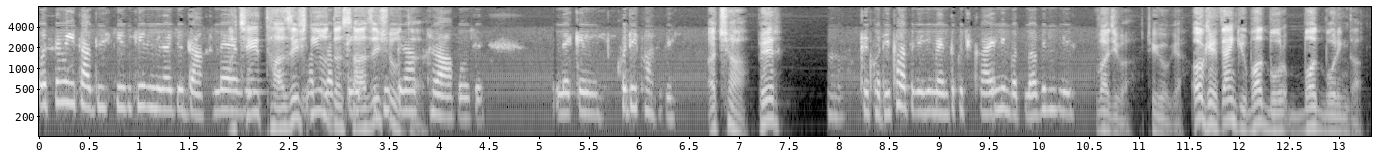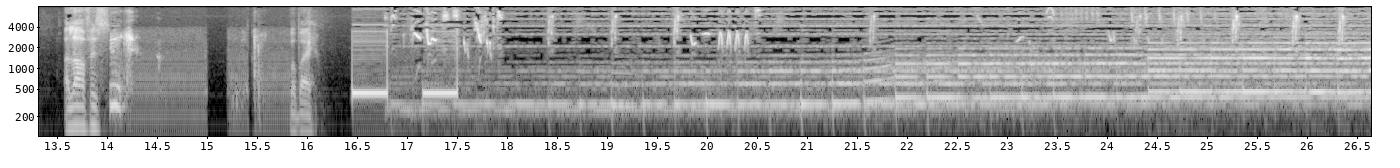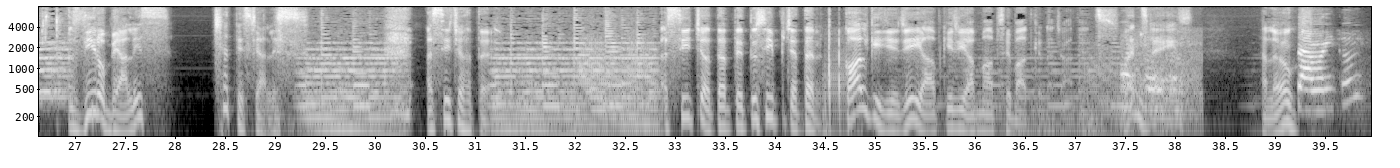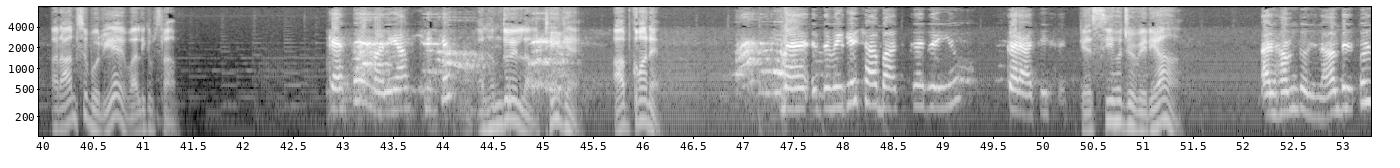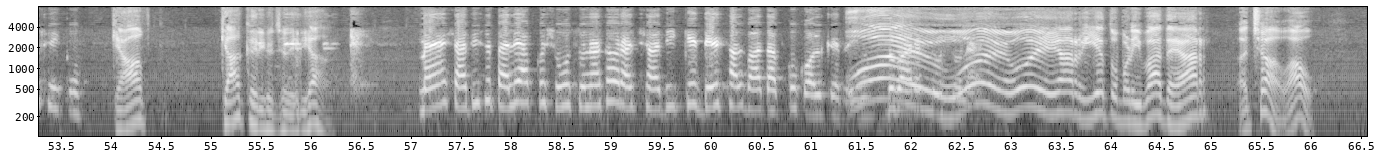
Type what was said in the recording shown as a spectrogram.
उसने मेरी साजिश की थी कि मेरा जो दाखिला है अच्छा थाजिश नहीं होता मतलब साजिश होता। है खराब हो जाए। लेकिन खुद ही फंस गई। अच्छा फिर? हाँ, खुद ही फंस गई मैंने तो कुछ कहा नहीं बदला भी नहीं। वाह जी वाह ठीक हो गया। ओके थैंक यू बहुत बहुत बोरिंग था। अल्लाह हाफिज। बाय ज़ीरो बयालीस छत्तीस चालीस। अस्सी चौहत्तर। अस्सी चौहत्तर तैतीस पचहत्तर। कॉल कीजिए जी आप कीजिए हम आपसे बात करना चाहते हैं। हेलो आराम से बोलिए वालेकुम सलाम। कैसे हैं मानी आप ठीक है? अल्हम्दुलिल्लाह ठीक है। आप कौन है? मैं जवेरिया शाह बात कर रही हूँ कराची से। कैसी हो जवेरिया? अल्हम्दुलिल्लाह बिल्कुल ठीक हूँ। क्या आप क्या करी हो जवेरिया? मैं शादी से पहले आपका शो सुना था और आज शादी के डेढ़ साल बाद आपको कॉल कर रही हूँ। दोबारा ओए यार ये तो बड़ी बात है यार। अच्छा वाओ।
